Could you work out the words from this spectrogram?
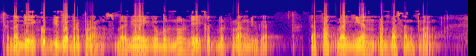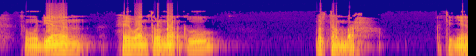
Karena dia ikut juga berperang. Sebagai gubernur, dia ikut berperang juga. Dapat bagian rampasan perang. Kemudian hewan ternakku bertambah. Artinya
